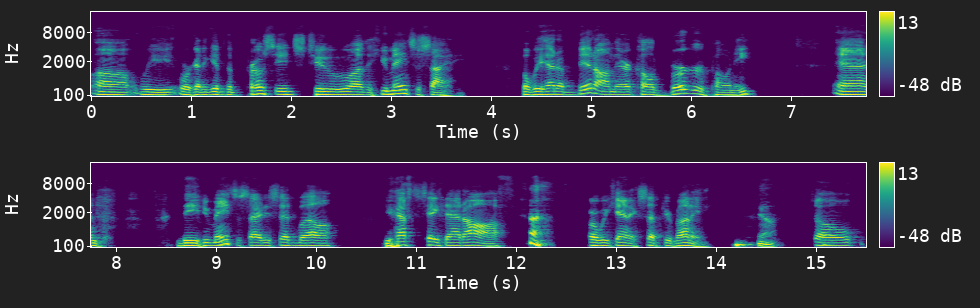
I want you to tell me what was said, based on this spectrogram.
uh, we were going to give the proceeds to uh, the humane society. But we had a bid on there called burger pony. And the humane society said well you have to take that off or we can't accept your money. Yeah. so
